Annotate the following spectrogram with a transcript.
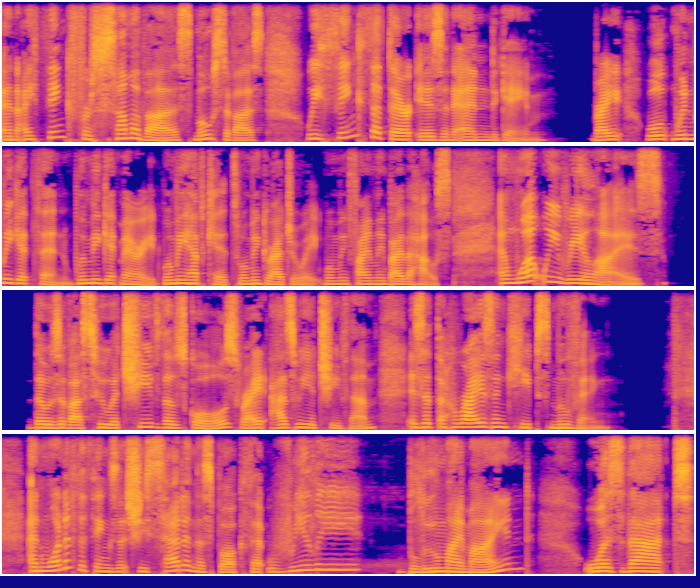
And I think for some of us, most of us, we think that there is an end game, right? Well, when we get thin, when we get married, when we have kids, when we graduate, when we finally buy the house. And what we realize those of us who achieve those goals, right, as we achieve them, is that the horizon keeps moving. And one of the things that she said in this book that really blew my mind was that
